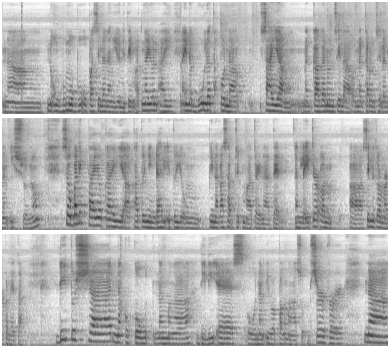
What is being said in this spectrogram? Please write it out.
ng noong bumubuo pa sila ng Uniteam at ngayon ay, ay nagulat ako na sayang nagkaganon sila o nagkaroon sila ng issue no. So balik tayo kay uh, Katunying dahil ito yung pinaka subject matter natin. And later on uh, Senator Marcoleta dito siya nakukote ng mga DDS o ng iba pang mga observer na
